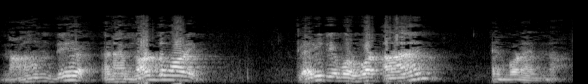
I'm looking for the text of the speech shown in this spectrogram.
Now I'm there and I'm not the body. Clarity about what I am and what I am not.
